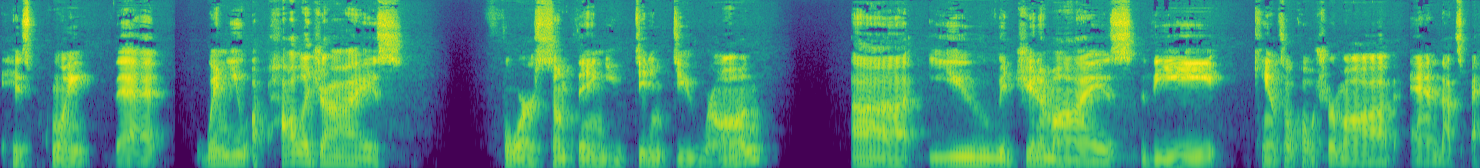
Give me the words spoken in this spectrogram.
his point that when you apologize for something you didn't do wrong, uh, you legitimize the cancel culture mob, and that's bad.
